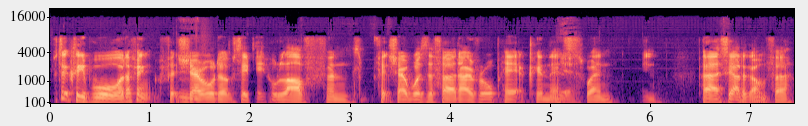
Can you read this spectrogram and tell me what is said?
particularly Ward. I think Fitzgerald, obviously, people love, and Fitzgerald was the third overall pick in this. Yeah. When Percy, I'd have gone for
